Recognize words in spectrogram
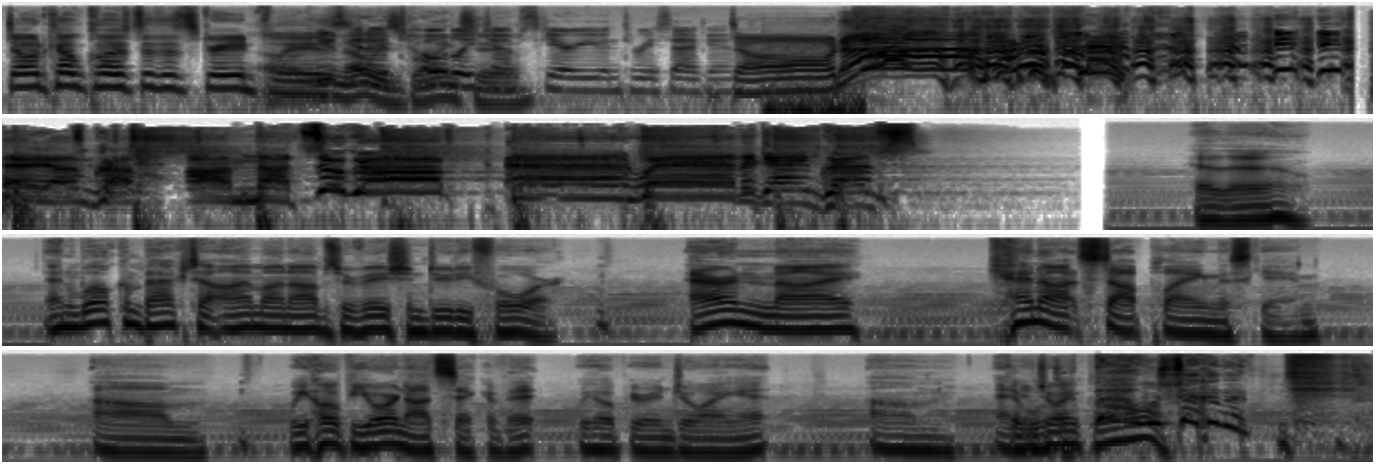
Don't come close to the screen, please. He's know gonna he's going totally to. jump scare you in three seconds. Don't. Ah! Hey, I'm Grump. I'm not so Grump. And we're the Game Grumps. Hello. And welcome back to I'm on Observation Duty 4. Arin and I cannot stop playing this game. Um, we hope you're not sick of it. We hope you're enjoying it. Um, and Everyone's enjoying like, playing "Oh, sick of it.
